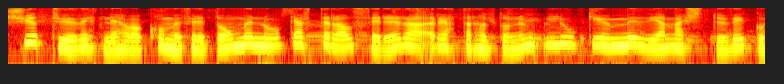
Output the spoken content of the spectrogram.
70 vitni hafa komið fyrir dómin og gert er ráð fyrir að réttarhöldunum ljúki um miðja næstu viku.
